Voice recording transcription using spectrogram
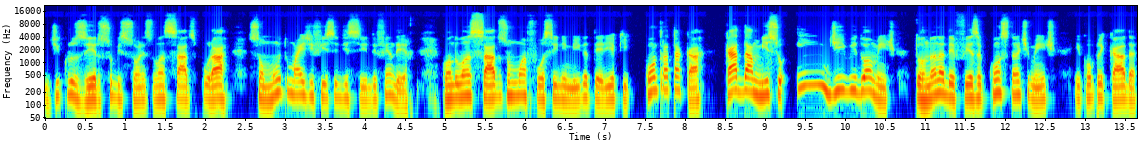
de cruzeiros subsônicos lançados por ar são muito mais difíceis de se defender. Quando lançados, uma força inimiga teria que contra-atacar cada míssil individualmente, tornando a defesa constantemente e complicada.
